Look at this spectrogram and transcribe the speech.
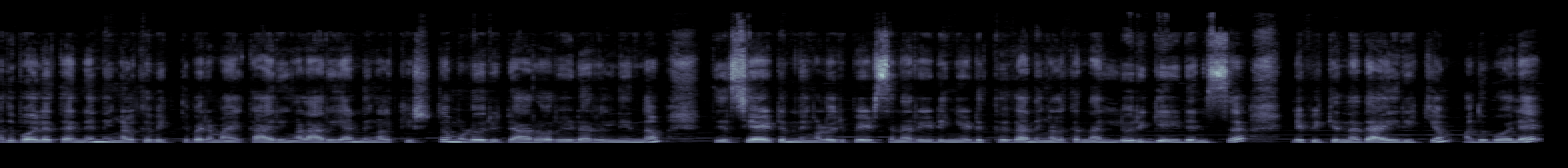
അതുപോലെ തന്നെ നിങ്ങൾക്ക് വ്യക്തിപരമായ കാര്യങ്ങൾ അറിയാൻ നിങ്ങൾക്ക് ഇഷ്ടമുള്ള ഒരു ടാറോ റീഡറിൽ നിന്നും തീർച്ചയായിട്ടും നിങ്ങളൊരു പേഴ്സണൽ റീഡിംഗ് എടുക്കുക. നിങ്ങൾക്ക് നല്ലൊരു ഗൈഡൻസ് ലഭിക്കുന്നതായിരിക്കും. അതുപോലെ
